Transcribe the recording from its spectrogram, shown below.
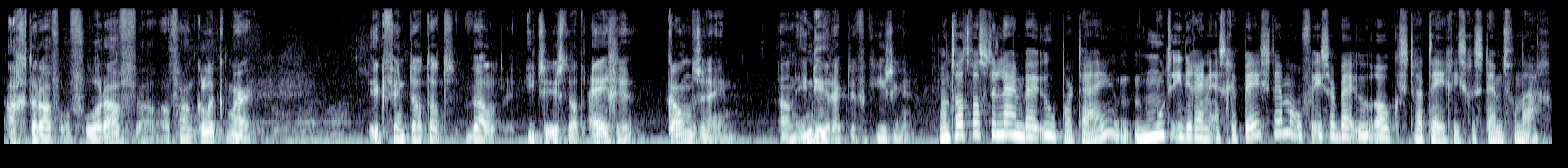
achteraf of vooraf, afhankelijk. Maar ik vind dat dat wel iets is dat eigen kan zijn aan indirecte verkiezingen. Want wat was de lijn bij uw partij? Moet iedereen SGP stemmen of is er bij u ook strategisch gestemd vandaag?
